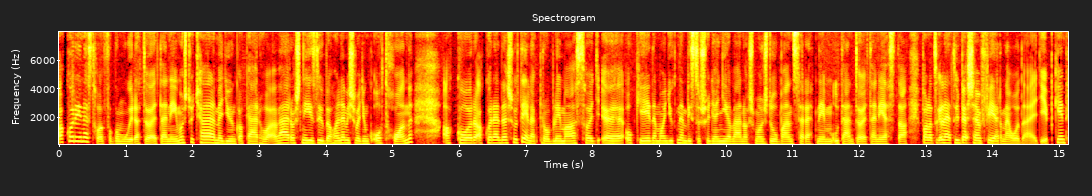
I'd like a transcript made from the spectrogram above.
Akkor én ezt hol fogom újra tölteni? Most, hogyha elmegyünk akárhova a városnézőbe, ahol nem is vagyunk otthon, akkor, akkor ráadásul tényleg probléma az, hogy oké, okay, de mondjuk nem biztos, hogy a nyilvános mosdóban szeretném utántölteni ezt a palackot. Lehet, hogy be sem férne oda egyébként.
